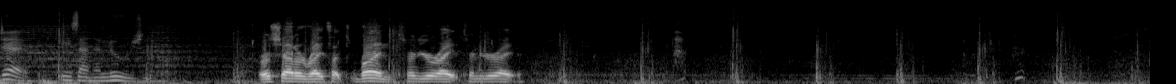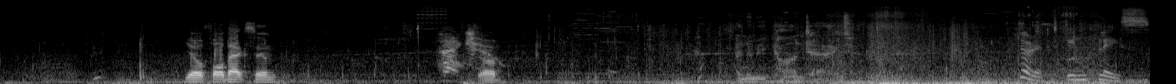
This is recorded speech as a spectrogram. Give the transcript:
Death is an illusion. Earth Shatter, right side. Run! Turn to your right. Turn to your right. Yo, fall back, Sim. Thank you. Job. Enemy contact. Turret in place.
